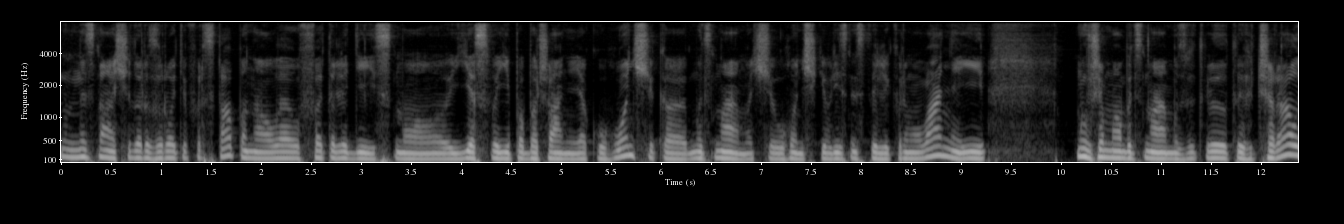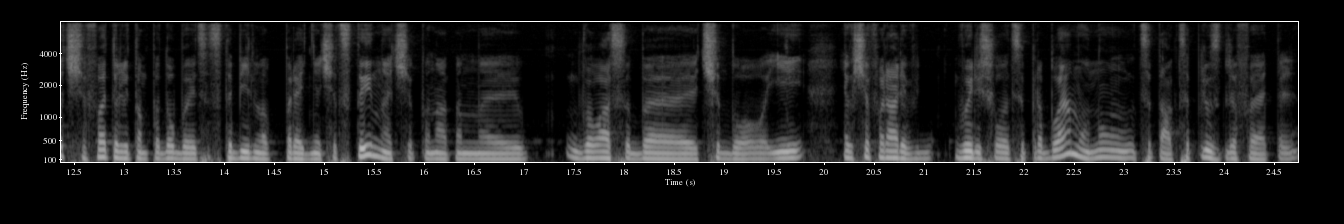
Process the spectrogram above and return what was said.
Не знаю щодо розворотів Ферстапена, але у Фетеля дійсно є свої побажання як у гонщика. Ми знаємо, що у гонщиків різні стилі кермування, і ми вже, мабуть, знаємо з відкритих джерел, що Фетелю там подобається стабільна передня частина, чи вона там е, вела себе чудово. І якщо Феррарі вирішили цю проблему, ну це так, це плюс для Фетеля.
